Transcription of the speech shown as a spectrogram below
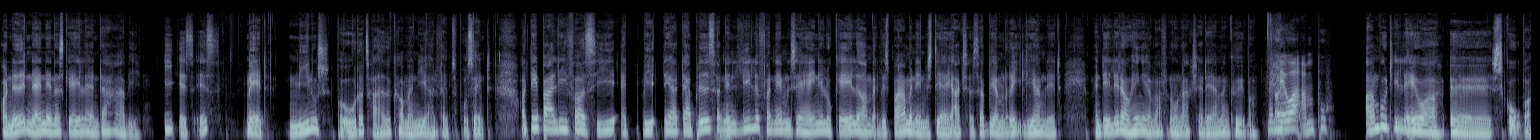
Og nede i den anden ende af skalaen, der har vi ISS med et minus på 38,99 procent. Og det er bare lige for at sige, at vi, der, der er blevet sådan en lille fornemmelse herinde i lokalet om, at hvis bare man investerer i aktier, så bliver man rig lige om lidt. Men det er lidt afhængigt af, hvad for nogle aktier det er, man køber. Hvad laver Ambu? Ambu, de laver øh, skober.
